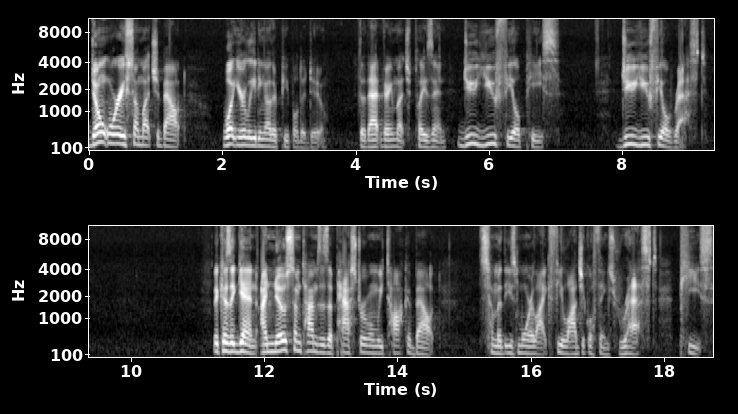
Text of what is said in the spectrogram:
don't worry so much about what you're leading other people to do, though that very much plays in. Do you feel peace? Do you feel rest? Because again, I know sometimes as a pastor, when we talk about some of these more like theological things, rest, peace,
